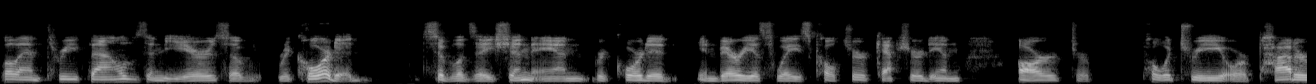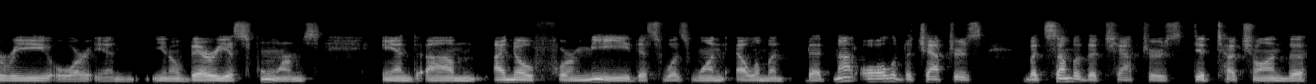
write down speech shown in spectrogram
Well, and 3,000 years of recorded civilization and recorded in various ways culture captured in art or poetry or pottery or in you know various forms. And um, i know for me this was one element that not all of the chapters but some of the chapters did touch on the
